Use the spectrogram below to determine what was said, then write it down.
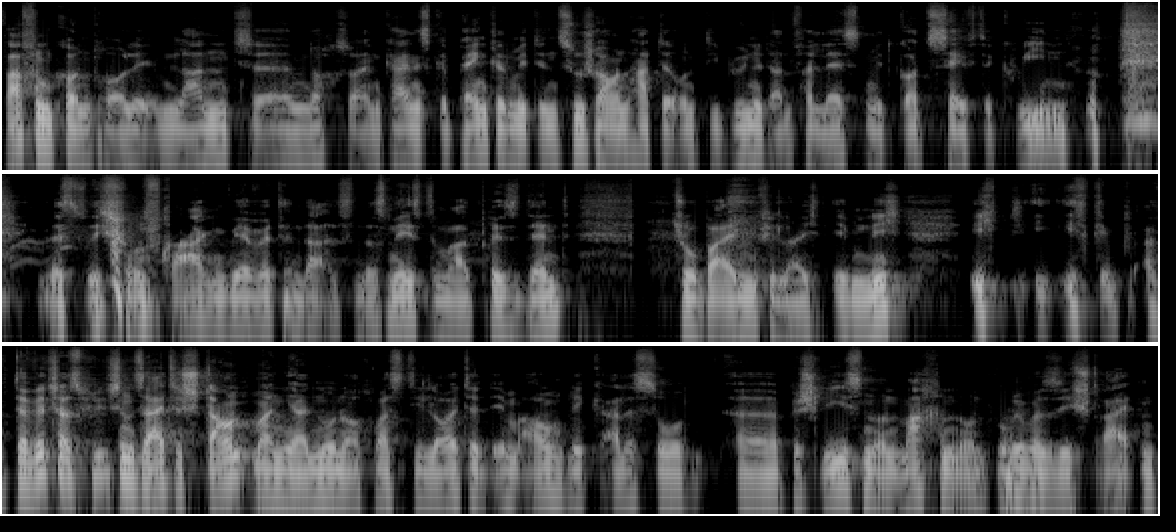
Waffenkontrolle im Land äh, noch so ein kleines Gepenkel mit den Zuschauern hatte und die Bühne dann verlässt mit God Save the Queen. Lässt sich schon fragen, wer wird denn da als das nächste Mal Präsident? Joe Biden vielleicht eben nicht. Ich, ich, auf der wirtschaftspolitischen Seite staunt man ja nur noch, was die Leute im Augenblick alles so äh, beschließen und machen und worüber sie sich streiten.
